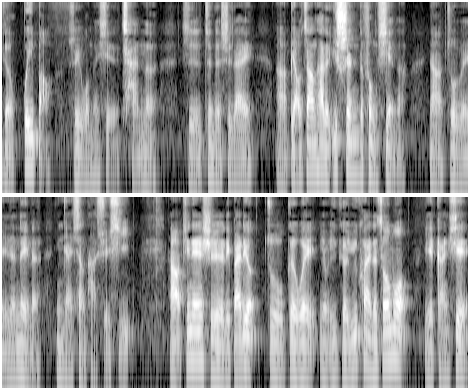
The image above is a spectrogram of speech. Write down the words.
个瑰宝。所以我们写蚕呢，是真的是来啊表彰他的一生的奉献啊。那作为人类呢，应该向他学习。好，今天是礼拜六，祝各位有一个愉快的周末，也感谢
